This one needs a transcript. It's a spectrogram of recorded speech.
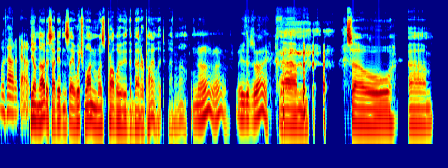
Without a doubt. You'll notice I didn't say which one was probably the better pilot. I don't know. No, no, neither did I. Um, so, um,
